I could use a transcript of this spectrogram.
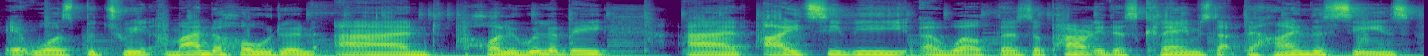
It was between Amanda Holden and Holly Willoughby. And ITV, uh, well, there's apparently there's claims that behind the scenes,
